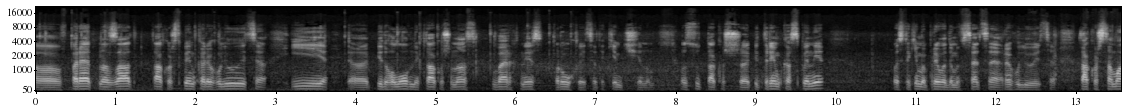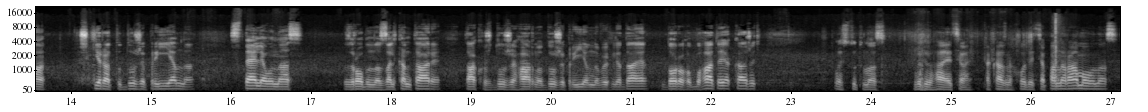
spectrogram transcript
е, вперед, назад. Також спинка регулюється, і е, підголовник також у нас вверх-вниз рухається таким чином. Ось тут також е, підтримка спини. Ось такими приводами все це регулюється. Також сама шкіра тут дуже приємна. Стеля у нас зроблена з алькантари. Також дуже гарно, дуже приємно виглядає. Дорого багато, як кажуть. Ось тут у нас видвигається, така знаходиться панорама у нас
